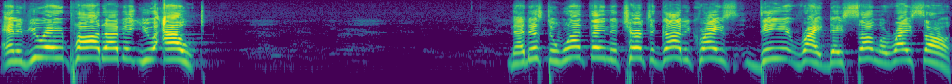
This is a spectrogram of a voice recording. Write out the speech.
And if you ain't part of it, you out. Now, this the one thing the Church of God in Christ did right. They sung a right song.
